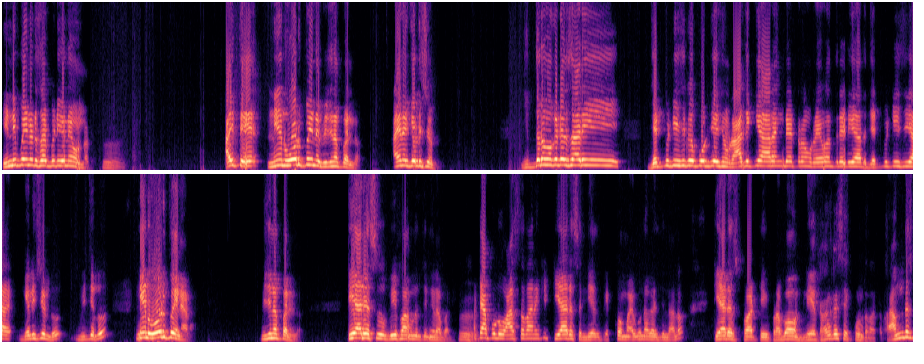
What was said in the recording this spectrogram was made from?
ఇండిపెండెంట్ సభ్యుడిగానే ఉన్నాడు. అయితే నేను ఓడిపోయిన విజనపల్లిలో ఆయన గెలిచిండు. ఇద్దరం ఒకటేసారి జెడ్పీటీసీగా పోటీ చేసిన. రాజకీయ అరంగేట్రం రేవంత్ రెడ్డి గారు జెడ్పీటీసీ గెలిచిండు విజులు నేను ఓడిపోయినాడు విజనపల్లిలో టీఆర్ఎస్ బీఫామ్ నుంచి నిలబడి. ఉమ్. అంటే అప్పుడు వాస్తవానికి టీఆర్ఎస్ లేదు. ఎక్కువ మహబూబ్నగర్ జిల్లాలో టీఆర్ఎస్ పార్టీ ప్రభావం లేదు. కాంగ్రెస్ ఎక్కువ ఉంటుంది అక్కడ. కాంగ్రెస్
